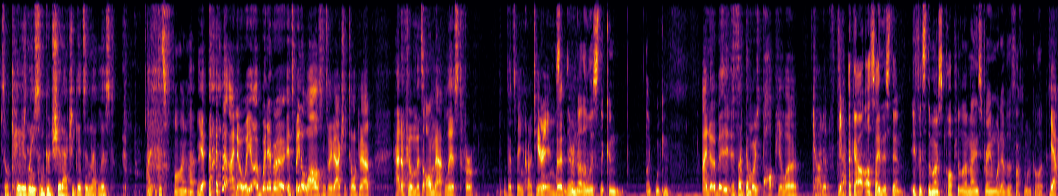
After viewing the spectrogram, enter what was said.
So occasionally some good shit actually gets in that list. I, that's fine. I, Yeah, I know. We uh, whenever it's been a while since we've actually talked about had a film that's on that list for that's been Criterion, but Isn't there another list that can, like, we can. I know, but it's like the most popular kind of yeah. Okay, I'll, I'll say this then. If it's the most popular, mainstream, whatever the fuck you want to call it, Yeah.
